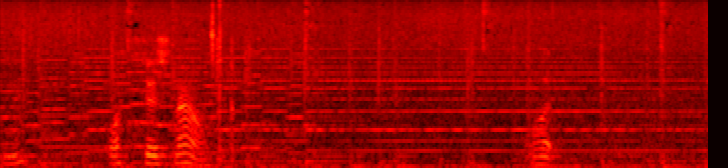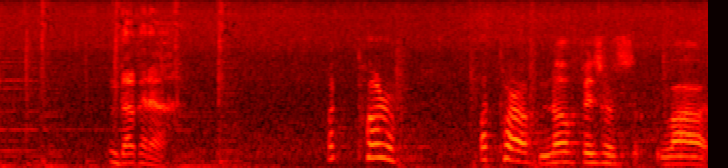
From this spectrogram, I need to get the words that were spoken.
Hmm? What's this now? What? だから What part of what part of no visuals law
